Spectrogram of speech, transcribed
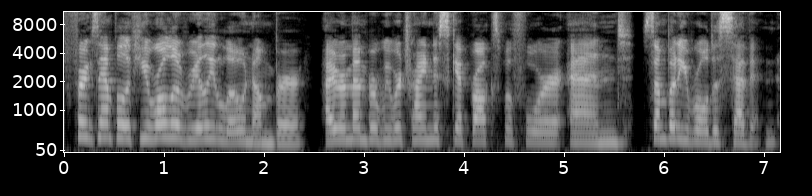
For example, if you roll a really low number, I remember we were trying to skip rocks before and somebody rolled a 7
